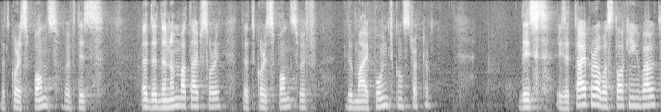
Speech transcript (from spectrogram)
that corresponds with this, uh, the, the Numba type, sorry, that corresponds with the my point constructor. This is a typer I was talking about.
